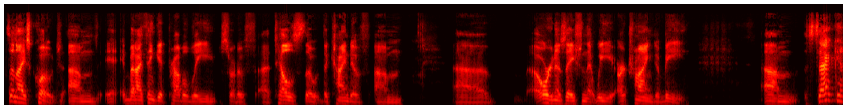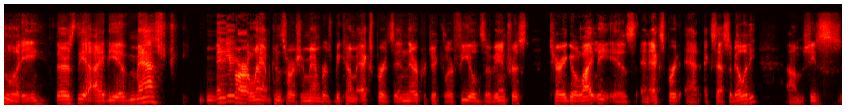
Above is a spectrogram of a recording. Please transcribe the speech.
It's a nice quote, um, eh, but I think it probably sort of uh, tells the, the kind of um, uh, organization that we are trying to be. Um, secondly, there's the idea of mastery. Many of our LAMP consortium members become experts in their particular fields of interest. Terry Golightly is an expert at accessibility um, she's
